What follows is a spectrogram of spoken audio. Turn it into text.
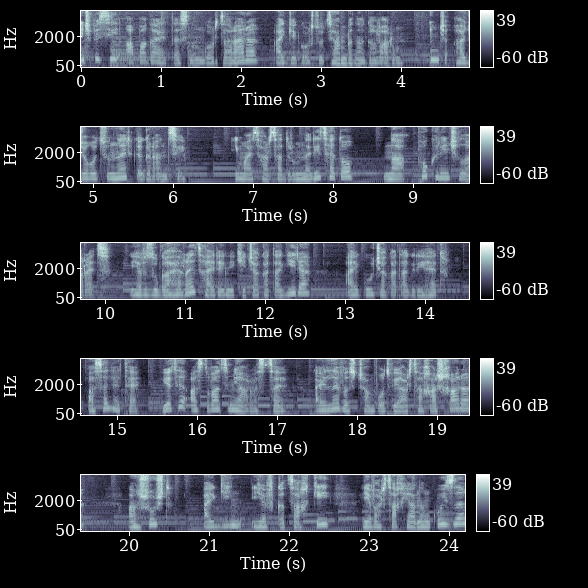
Ինչպիսի ապագա է տեսնում գործարարը այգեգործության բնագավառում։ Ինչ հաջողություններ կգրանցի Իմ այս հարցադրումներից հետո նա փոքր ինչ լռեց եւ զուգահեռեց հայրենիքի ճակատագիրը այգու ճակատագրի հետ։ Ասել է թե. Եթե Աստված մի առասցե, այլևս չամփոթվի Արցախ աշխարը, անշուշտ այգին եւ կծաղկի եւ Արցախյան ընկույզը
